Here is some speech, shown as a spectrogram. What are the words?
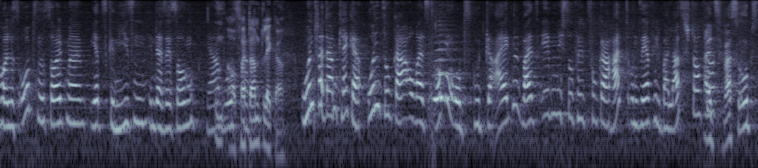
tolles Obst. Und das sollte man jetzt genießen in der Saison. Ja, Und auch verdammt lecker. und verdammt lecker und sogar auch als Trockenobst gut geeignet, weil es eben nicht so viel Zucker hat und sehr viel Ballaststoffe. Als was Obst?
